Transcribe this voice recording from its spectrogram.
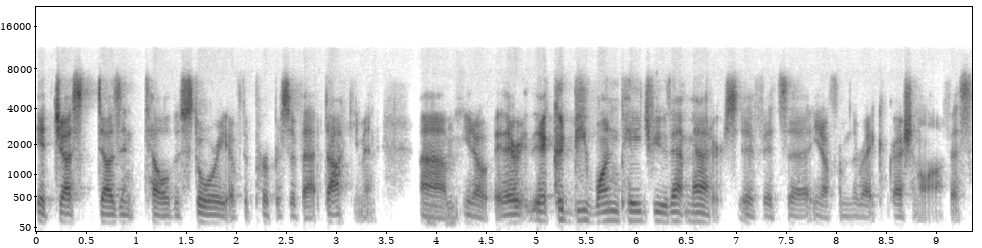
it just doesn't tell the story of the purpose of that document. Um, you know there it could be one page view that matters if it's uh, you know from the right congressional office.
